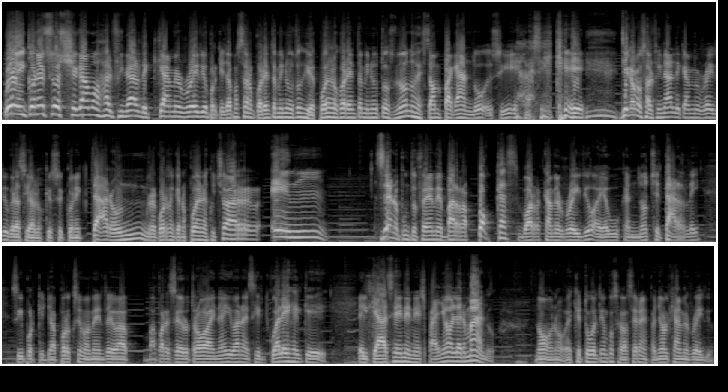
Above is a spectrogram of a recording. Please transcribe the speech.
Bueno, y con eso llegamos al final de Camel Radio porque ya pasaron 40 minutos y después de los 40 minutos no nos están pagando, ¿sí? Así que llegamos al final de Camel Radio gracias a los que se conectaron. Recuerden que nos pueden escuchar en seno.fm barra podcast barra Camel Radio. Allá buscan Noche Tarde, ¿sí? Porque ya próximamente va, va a aparecer otra vaina y van a decir cuál es el que, el que hacen en español, hermano. No, no, es que todo el tiempo se va a hacer en español Camel Radio.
